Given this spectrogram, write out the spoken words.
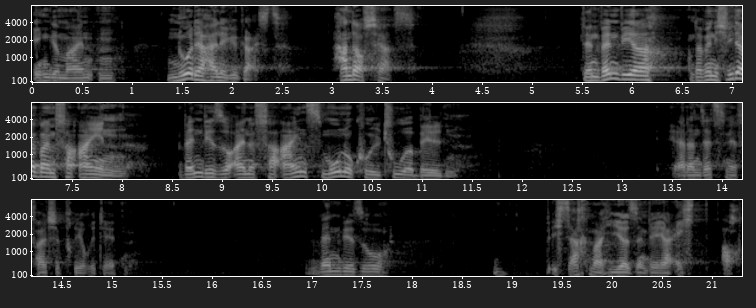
in Gemeinden nur der Heilige Geist. Hand aufs Herz. Denn wenn wir, und da bin ich wieder beim Verein, wenn wir so eine Vereinsmonokultur bilden, ja, dann setzen wir falsche Prioritäten. Wenn wir so, ich sag mal, hier sind wir ja echt auch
